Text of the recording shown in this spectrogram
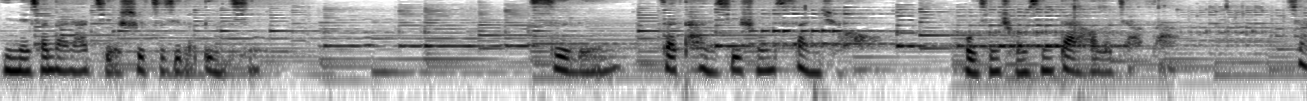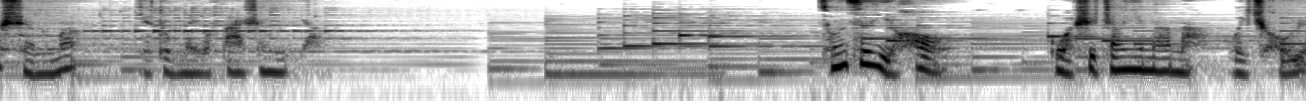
一面向大家解释自己的病情。四邻在叹息声散去后，母亲重新戴好了假发，像什么也都没有发生一样。从此以后，我视张英妈妈为仇人。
